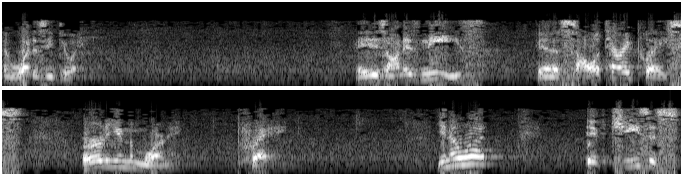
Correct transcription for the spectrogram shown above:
And what is he doing? He's on his knees in a solitary place early in the morning praying. You know what? If Jesus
